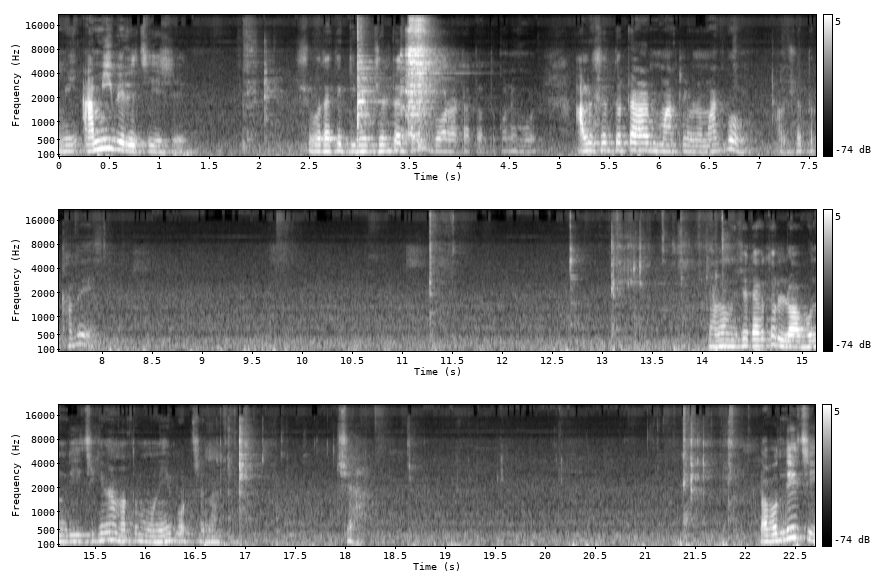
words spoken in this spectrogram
আমি আমি বেড়েছি এসে। শুভদাকে ডিমের ঝোলটা দিই, বড়াটা ততক্ষণে হোক আলু সেদ্ধটা আর মাখলো না, মাখবো? আলু সেদ্ধ খাবে? কেমন হয়েছে? দেখো তো লবণ দিয়েছি কিনা, আমার তো মনেই পড়ছে না। আচ্ছা লবণ দিয়েছি?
